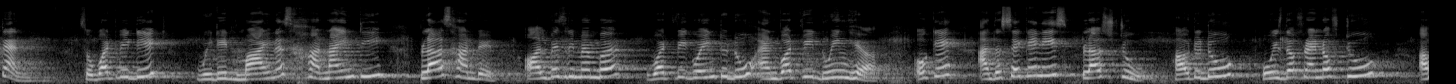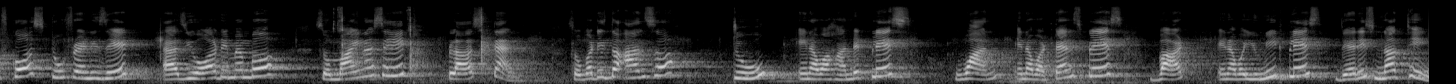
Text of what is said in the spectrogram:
10. So what we did? we did minus 90 plus 100 always remember what we are going to do and what we are doing here okay and the second is plus 2 how to do who is the friend of 2 of course 2 friend is 8 as you all remember so minus 8 plus 10 so what is the answer 2 in our 100 place 1 in our tens place but in our unit place there is nothing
